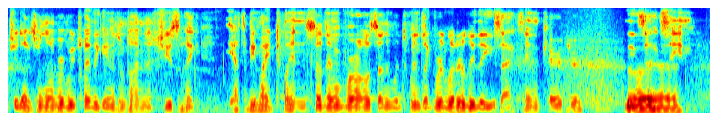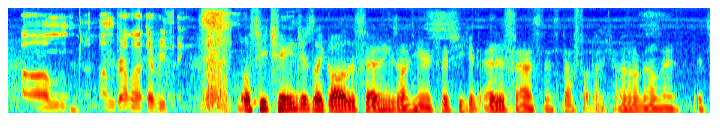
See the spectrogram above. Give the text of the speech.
She likes whenever we play the game sometimes, and she's like, "You have to be my twin." So then we're all of a sudden we're twins. Like we're literally the exact same character, the Oh, exact yeah. same um umbrella, everything. Well, she changes like all the settings on here so she can edit fast and stuff. But like, I don't know, man. It's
